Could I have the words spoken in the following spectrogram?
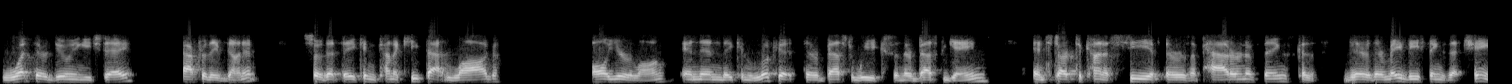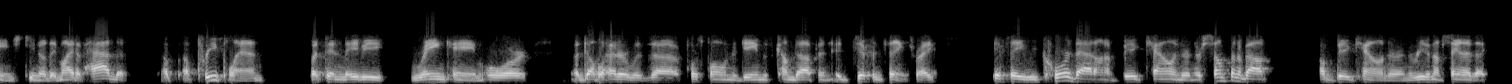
what they're doing each day after they've done it so that they can kind of keep that log all year long. And then they can look at their best weeks and their best games and start to kind of see if there is a pattern of things because there there may be things that changed. You know, they might have had the, a, a pre-plan, but then maybe rain came or a doubleheader was uh, postponed, a game has come up, and it, different things, right? If they record that on a big calendar, and there's something about a big calendar, and the reason I'm saying that,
